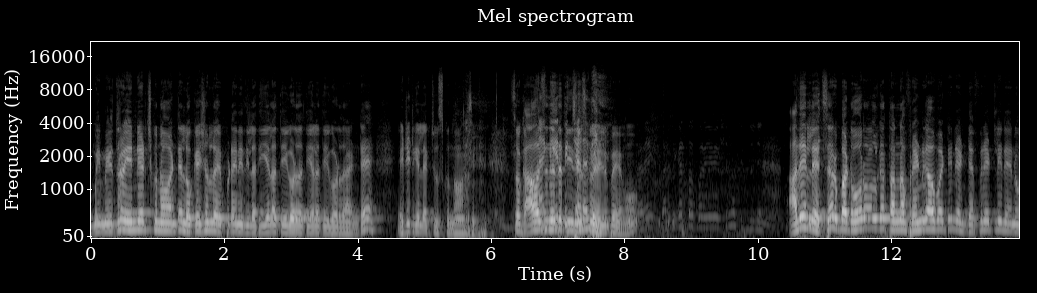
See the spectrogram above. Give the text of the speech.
మీ- మేమిద్దరం ఏం నేర్చుకున్నాం అంటే లొకేషన్లో ఎప్పుడైనా ఇది ఇలా తీయాలా తీయకూడదా తీయాలా తీయకూడదా అంటే ఎడిట్కి వెళ్ళాక చూసుకుందాం అని. సో కావాల్సిందైతే తీసేసుకుని వెళ్ళిపోయాము. అదేం లేదు సార్ బట్ ఓవరాల్గా తన ఫ్రెండ్ కాబట్టి నేను డెఫినెట్లీ నేను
